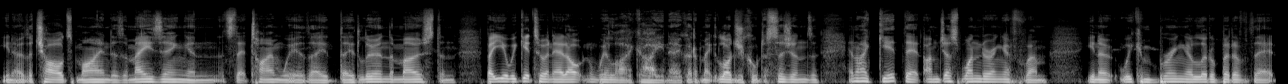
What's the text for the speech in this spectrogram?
you know, the child's mind is amazing, and it's that time where they they learn the most. And but yeah, we get to an adult and we're like, oh, you know, got to make logical decisions, and and I get that. I'm just wondering if um, you know, we can bring a little bit of that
